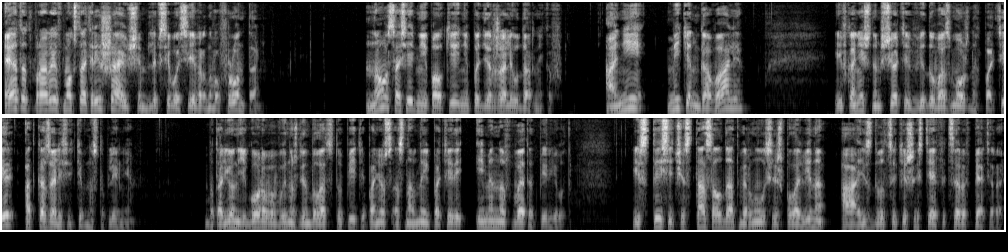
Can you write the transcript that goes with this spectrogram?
Этот прорыв мог стать решающим для всего Северного фронта, но соседние полки не поддержали ударников. Они митинговали и в конечном счете, ввиду возможных потерь, отказались идти в наступление. Батальон Егорова вынужден был отступить и понес основные потери именно в этот период. Из 1100 солдат вернулась лишь половина, а из 26 офицеров пятеро.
